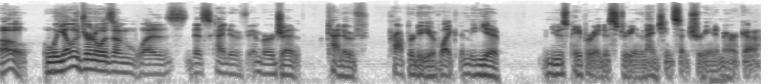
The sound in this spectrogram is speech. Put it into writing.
Oh, well, yellow journalism was this kind of emergent kind of property of like the media newspaper industry in the 19th century in America,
